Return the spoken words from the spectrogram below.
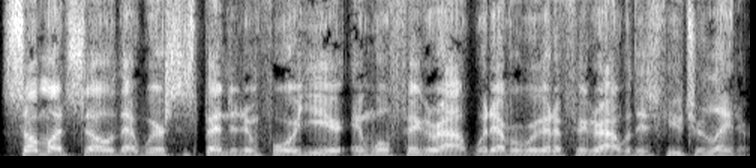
so much so that we're suspended him for a year and we'll figure out whatever we're going to figure out with his future later.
